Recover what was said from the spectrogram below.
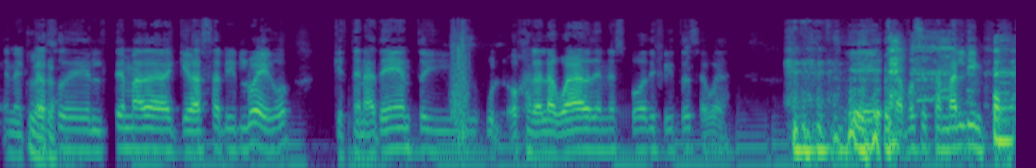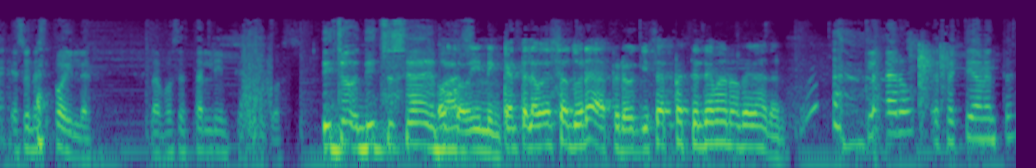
En el Claro. caso del tema de- que va a salir luego, que estén atentos y ojalá la guarden en Spotify y toda esa weá. Eh, las voces están más limpias. Es un spoiler. Las voces están limpias, chicos. Dicho, dicho sea de Ojo, a paso, mí me encanta la voz saturada, pero quizás para este tema no pega tanto. Claro, efectivamente.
